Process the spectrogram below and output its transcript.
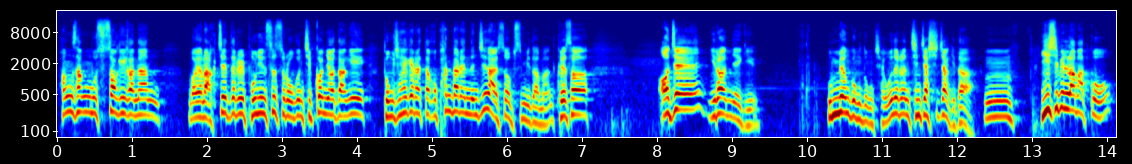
황상무 수석이 관한 뭐 여러 악재들을 본인 스스로 혹은 집권 여당이 동시에 해결했다고 판단했는지는 알 수 없습니다만 그래서 어제 이런 얘기 운명 공동체 오늘은 진짜 시작이다. 음, 20일 남았고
